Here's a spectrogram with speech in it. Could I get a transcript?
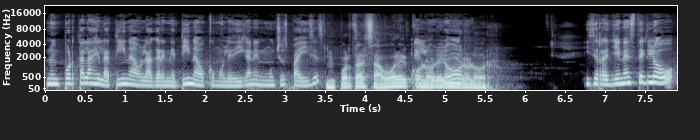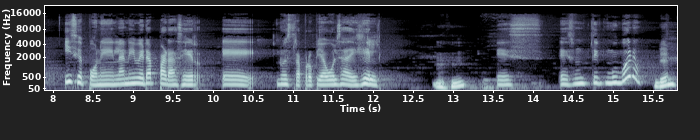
No importa la gelatina o la grenetina o como le digan en muchos países. No importa el sabor, el color, el, olor. olor. Y se rellena este globo y se pone en la nevera para hacer eh, nuestra propia bolsa de gel. Es, es un tip muy bueno. Bien.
